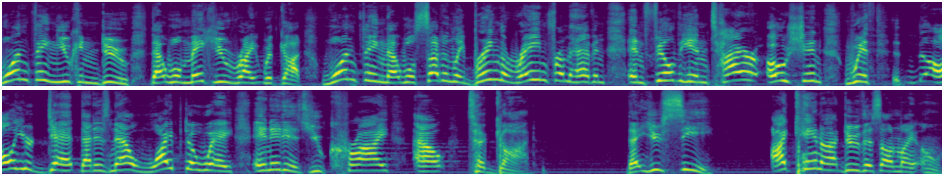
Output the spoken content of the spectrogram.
one thing you can do that will make you right with God. One thing that will suddenly bring the rain from heaven and fill the entire ocean with all your debt that is now wiped away. And it is you cry out to God. That you see, I cannot do this on my own.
